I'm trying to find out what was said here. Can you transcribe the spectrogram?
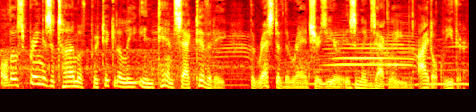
Although spring is a time of particularly intense activity, the rest of the rancher's year isn't exactly idle either.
